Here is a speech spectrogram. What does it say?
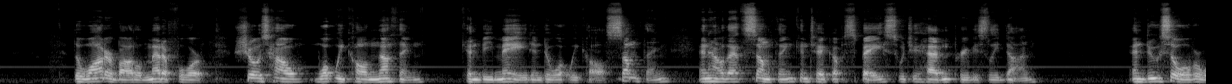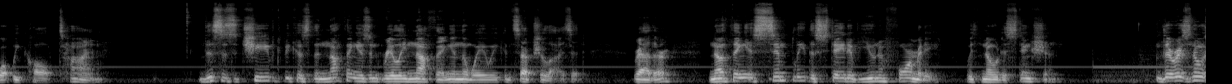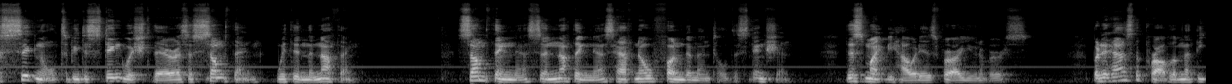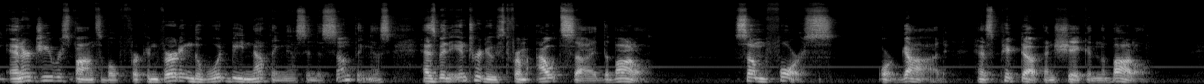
The water bottle metaphor shows how what we call nothing can be made into what we call something, and how that something can take up space which it hadn't previously done, and do so over what we call time. This is achieved because the nothing isn't really nothing in the way we conceptualize it. Rather, nothing is simply the state of uniformity with no distinction. There is no signal to be distinguished there as a something within the nothing. Somethingness and nothingness have no fundamental distinction. This might be how it is for our universe but it has the problem that the energy responsible for converting the would be nothingness into somethingness has been introduced from outside the bottle. Some force, or God, has picked up and shaken the bottle.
